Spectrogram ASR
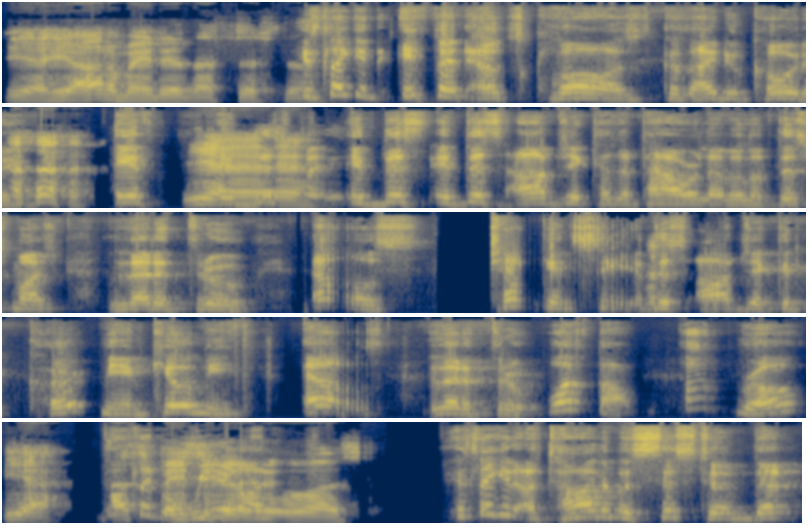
yeah, he automated that system. It's like an if and else clause because I do coding. If yeah, if yeah, this if this if this object has a power level of this much, let it through. Else, check and see if this object could hurt me and kill me. Else, let it through. What the fuck, bro? yeah. That's That's like a basically weird what it was. It's like an autonomous system that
